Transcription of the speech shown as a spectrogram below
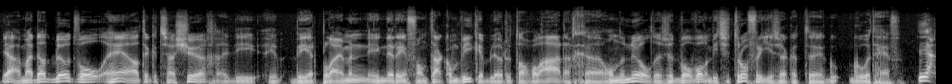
Ja, maar dat bloot wel, hè, had ik het zo zeg, die weerpluimen in de rin van tak om weekend bloot het toch wel aardig eh, onder nul. Dus het wil wel een beetje trofferen als ik het eh, go- goed heb. Ja,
